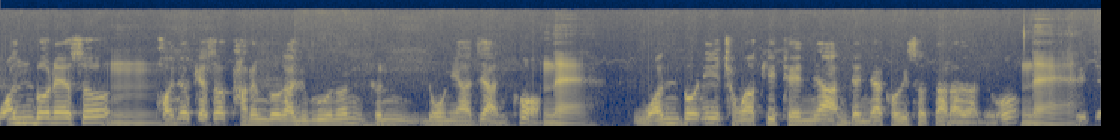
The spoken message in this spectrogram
원본에서 음. 번역해서 다른 거 가지고는 그 논의하지 않고 네. 원본이 정확히 됐냐 안 됐냐 거기서 따라 가지고 네. 이제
